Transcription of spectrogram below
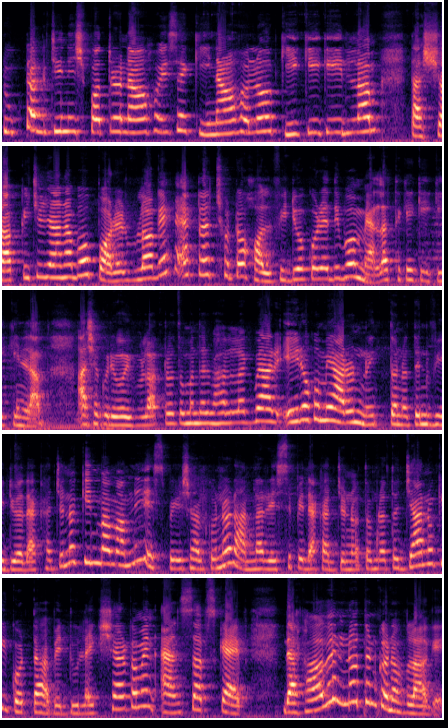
টুকটাক জিনিসপত্র নেওয়া হয়েছে, কি না হলো, কি কি কিনলাম তার সব কিছু জানাব। পরের ব্লগে একটা ছোট হল ভিডিও করে দিব, মেলা থেকে কি কি কিনলাম। আশা করি ওই ব্লগটাও তোমাদের ভালো লাগবে। আর এইরকমই আরও নিত্য নতুন ভিডিও দেখার জন্য, কিংবা মামনি স্পেশাল কোনো রান্নার রেসিপি দেখার জন্য, তোমরা তো জানো কি করতে হবে। Do like share comment and subscribe দেখা হবে নতুন কোনো ব্লগে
